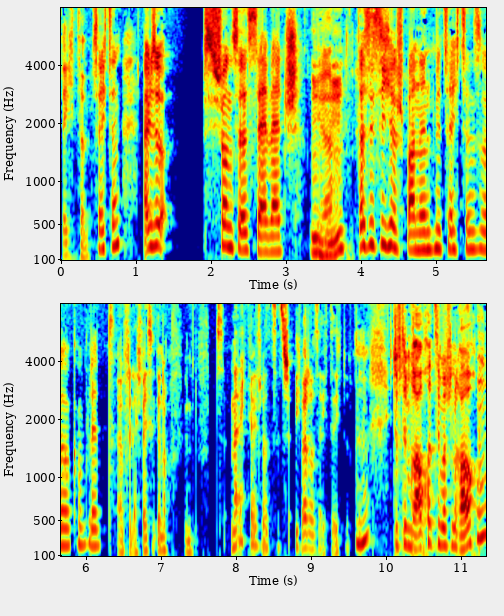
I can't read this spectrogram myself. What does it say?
16. 16? Also ist schon sehr savage. Mhm. Ja. Das ist sicher spannend mit 16 so komplett. Ja, vielleicht war ich sogar noch 15. Nein, ich glaube, ich, war, ich war schon 16. Ich durfte, mhm. ich durfte im Raucherzimmer schon rauchen.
